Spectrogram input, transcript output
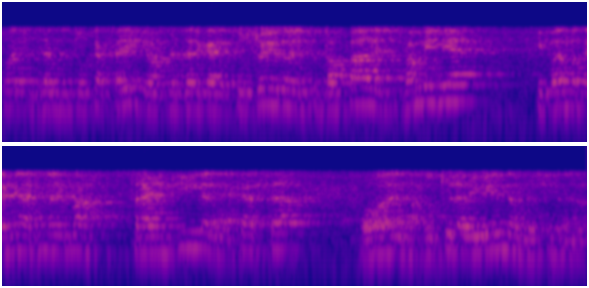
puedes hacer en tu casa ahí, que va a estar cerca de tu suegro, de tu papá, de tu familia, y podemos terminar haciendo más tranquila la casa o en la futura vivienda donde si no lo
